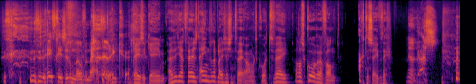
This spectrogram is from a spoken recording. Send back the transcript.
Het heeft geen zin om erover na te denken. Deze game uit het jaar 2001 van de PlayStation 2 Armored Core 2 had een score van 78. Ja. Yes!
